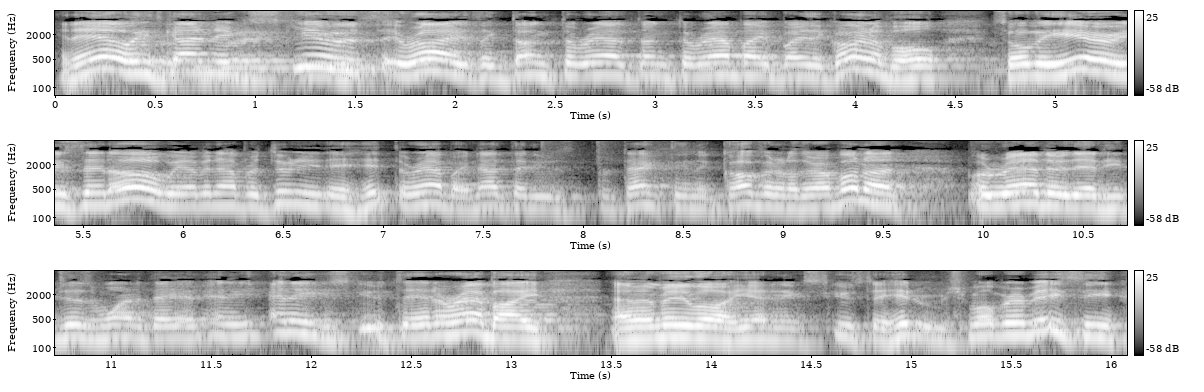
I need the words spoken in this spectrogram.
And now he's got an excuse, right? It's like dunk the rabbi, dunk the rabbi by the carnival. So over here he said, "Oh, we have an opportunity to hit the rabbi." Not that he was protecting the covenant of the rabbanon, but rather that he just wanted to have any any excuse to hit a rabbi. And Memelo, he had an excuse to hit Shmuel Rebbeisi,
